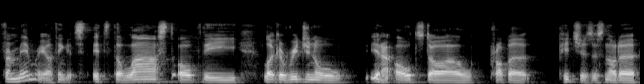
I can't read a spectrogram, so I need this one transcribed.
from memory. I think it's it's the last of the like original, you know, old style proper pitches. It's not a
